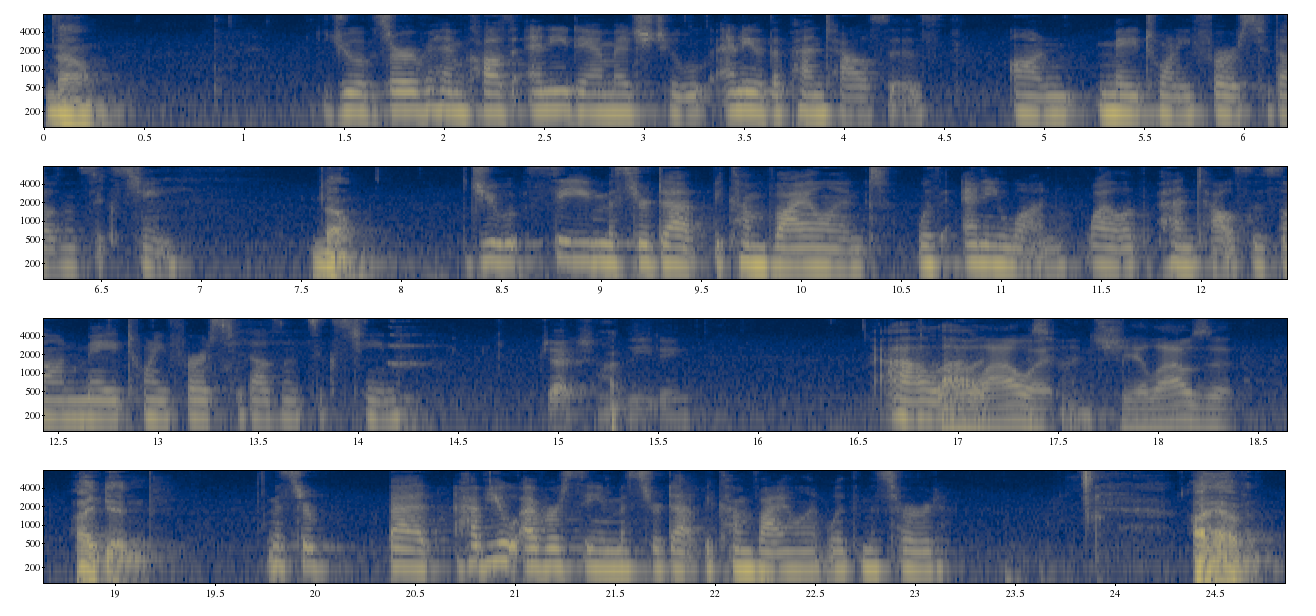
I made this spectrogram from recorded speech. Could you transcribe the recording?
No, Did you observe him cause any damage to any of the penthouses on May 21st, 2016? no, Did you see Mr. Depp become violent with anyone while at the penthouses on May 21st, 2016? Objection, leading. I'll allow, Allow That's it. She allows it. I didn't. Mr. Bett, have you ever seen Mr. Depp become violent with Ms. Heard? I haven't.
